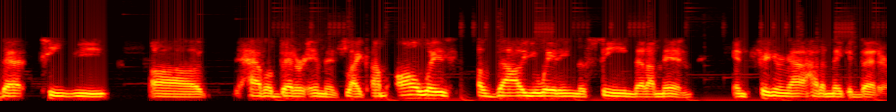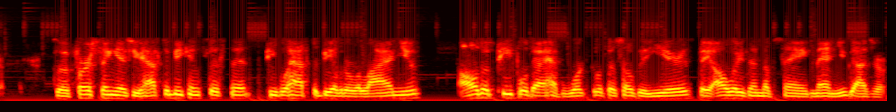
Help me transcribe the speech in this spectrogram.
that TV uh, have a better image? Like I'm always evaluating the scene that I'm in and figuring out how to make it better. So the first thing is you have to be consistent. People have to be able to rely on you. All the people that have worked with us over the years, they always end up saying, man, you guys are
